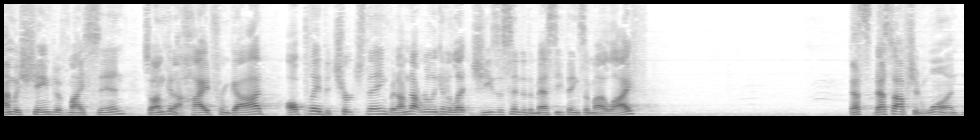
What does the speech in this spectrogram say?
I'm ashamed of my sin, so I'm going to hide from God. I'll play the church thing, but I'm not really going to let Jesus into the messy things of my life. That's, that's option one.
